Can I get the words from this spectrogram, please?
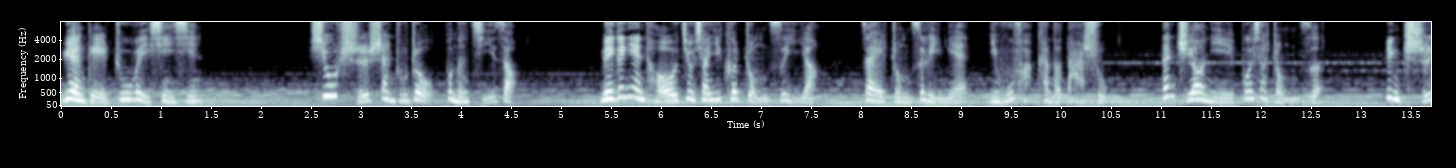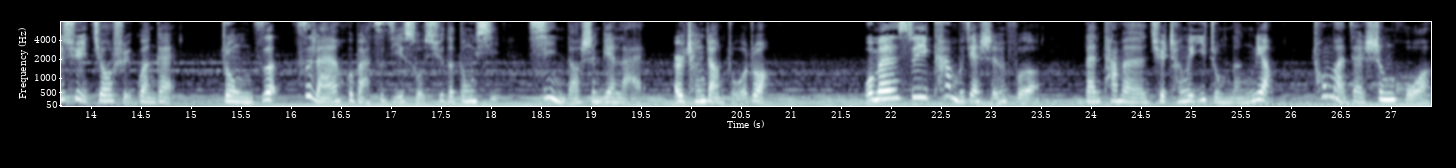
愿给诸位信心。修持善助咒不能急躁，每个念头就像一颗种子一样，在种子里面你无法看到大树，但只要你播下种子，并持续浇水灌溉，种子自然会把自己所需的东西吸引到身边来。而成长茁壮，我们虽看不见神佛，但他们却成为一种能量，充满在生活、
